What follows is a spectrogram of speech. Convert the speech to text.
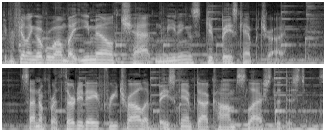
If you're feeling overwhelmed by email, chat, and meetings, give Basecamp a try. Sign up for a 30-day free trial at basecamp.com slash the distance.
